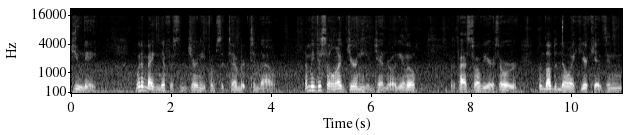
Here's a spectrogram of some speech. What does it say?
June 8th. What a magnificent journey from September to now. I mean, just a life journey in general, you know, for the past 12 years. Or would love to know, like, your kids and,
